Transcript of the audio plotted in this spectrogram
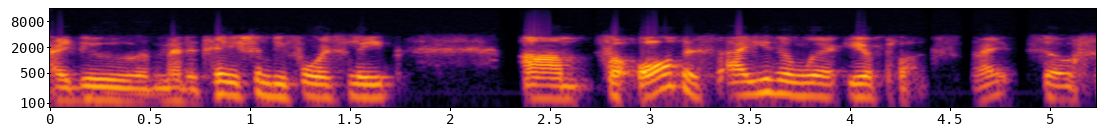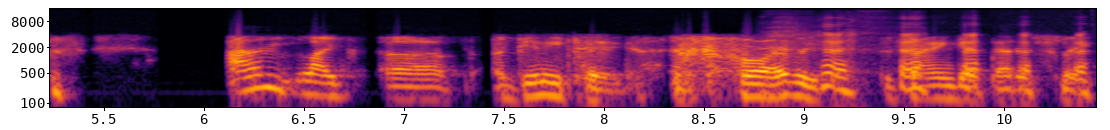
I do meditation before sleep. Um, for all this, I even wear earplugs. Right, so I'm like uh, a guinea pig for everything to try and get better sleep.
